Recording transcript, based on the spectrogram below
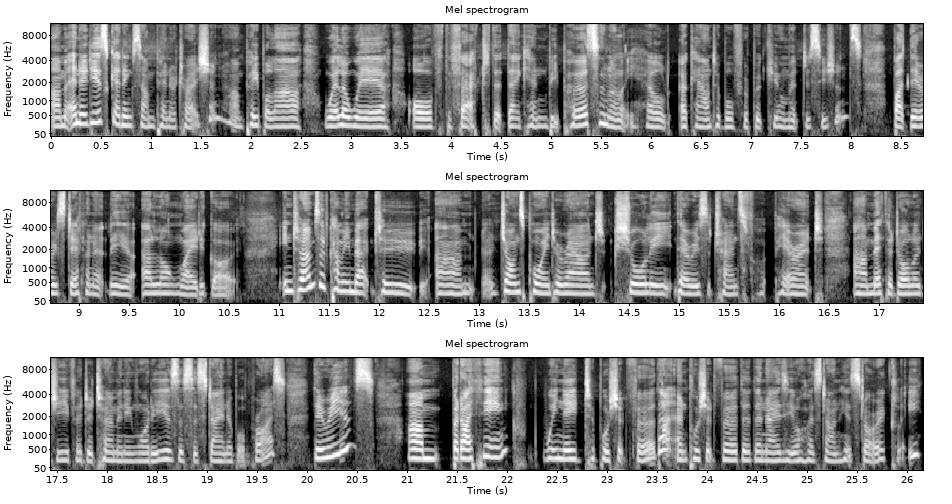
um, and it is getting some penetration. Um, people are well aware of the fact that they can be personally held accountable for procurement decisions, but there is definitely a, a long way to go. In terms of coming back to um, John's point around surely there is a transparent uh, methodology for determining what is a sustainable price, there is, um, but I think we need to push it further and push it further than ASIAL has done historically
